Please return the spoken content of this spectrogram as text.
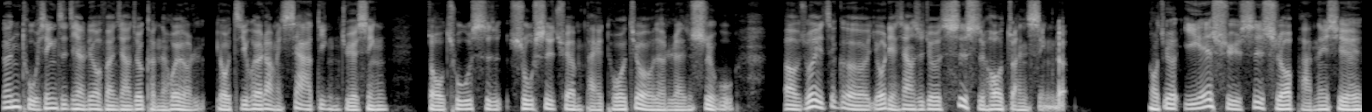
跟土星之间的六分相，就可能会有有机会让你下定决心。走出是舒适圈，摆脱旧有的人事物，呃，所以这个有点像是就是是时候转型了。我觉得也许是时候把那些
